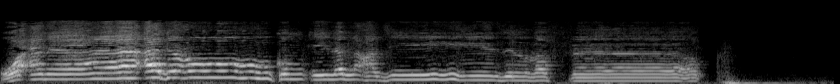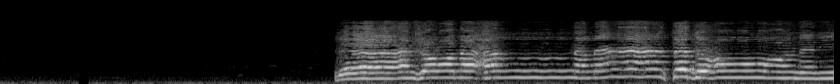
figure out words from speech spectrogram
وأنا أدعوكم إلى العزيز الغفار. لا جرم أن ما تدعونني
